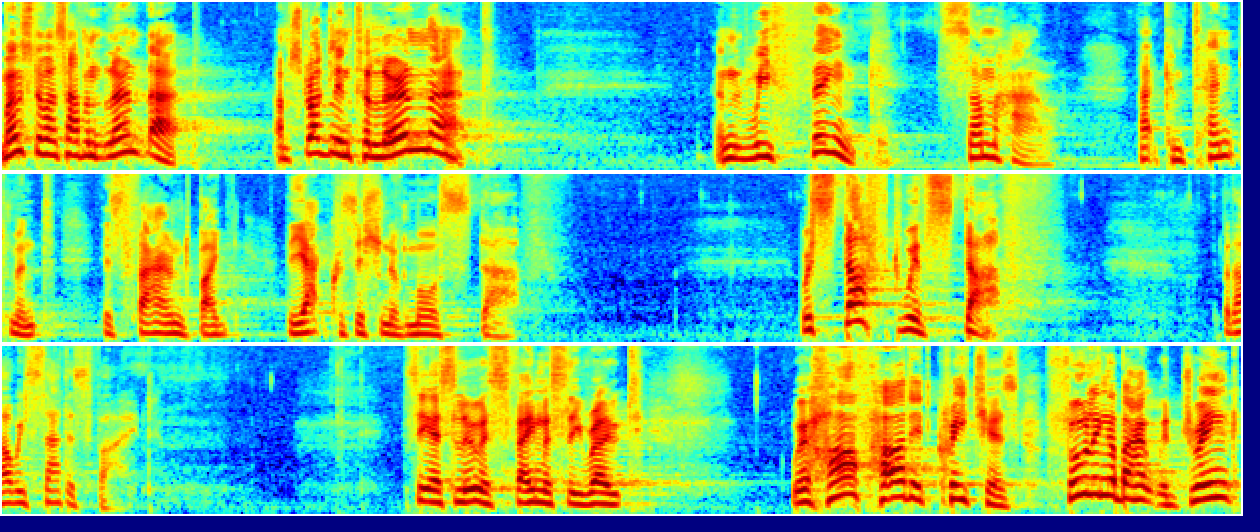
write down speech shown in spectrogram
Most of us haven't learned that. I'm struggling to learn that. And we think somehow that contentment is found by the acquisition of more stuff. We're stuffed with stuff. But are we satisfied? C.S. Lewis famously wrote, We're half hearted creatures fooling about with drink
